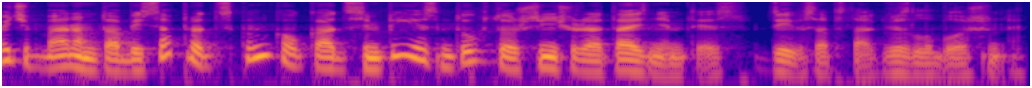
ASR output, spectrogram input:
viņš apmēram tā bija sapratis, ka nu, kaut kādi 150 tūkstoši viņš varētu aizņemties dzīves apstākļu uzlabošanai.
